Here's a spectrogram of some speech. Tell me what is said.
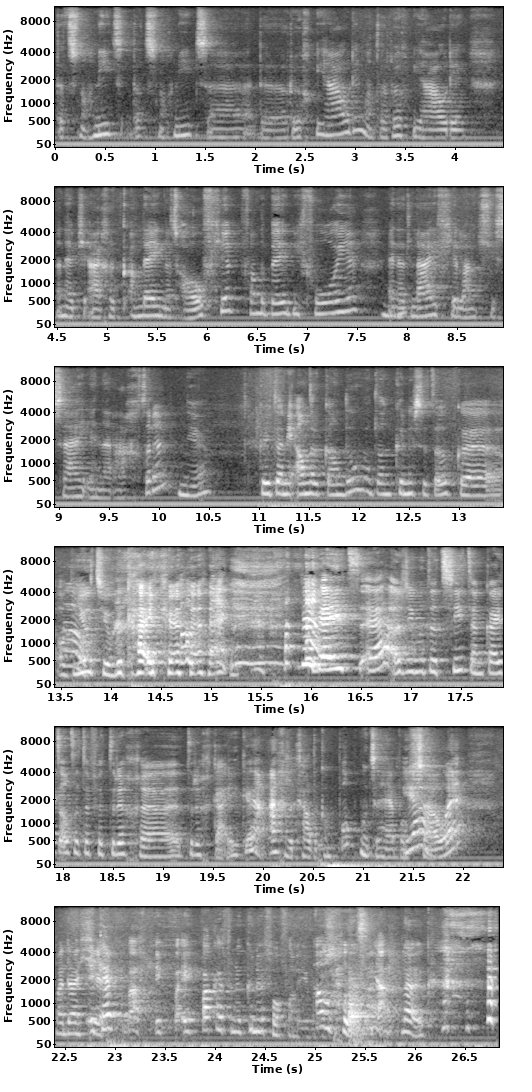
Dat is nog niet, dat is nog niet uh, de rugbyhouding. Want de rugbyhouding, dan heb je eigenlijk alleen het hoofdje van de baby voor je. Mhm. En het lijfje langs je zij en naar achteren. ja. Kun je het aan die andere kant doen? Want dan kunnen ze het ook eh, op Oh. YouTube bekijken. Wie weet, hè, als iemand het ziet, dan kan je het altijd even terug, eh, terugkijken. Nou, eigenlijk had ik een pop moeten hebben of Ja. zo, hè? Maar dat je... Ik, heb, wacht, ik, ik pak even een knuffel van jongens. Oh, goed. Ja, leuk.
